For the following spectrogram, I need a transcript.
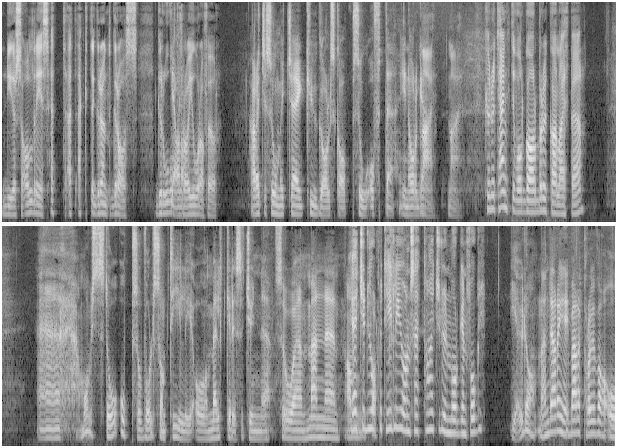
dyr som aldri har sett et ekte grønt gras gro opp Ja fra jorda før. Her er ikke så mye kugalskap så ofte i Norge. Nei, nei. Kunne du tenkt deg vår gårdbruker, Leif Berr? Eh, han må visst stå opp så voldsomt tidlig og melke disse kyrne, så eh, Men eh, han Er ikke du oppe tidlig uansett, da? Er ikke du en morgenfugl? Jau da, men der er jeg bare prøver å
